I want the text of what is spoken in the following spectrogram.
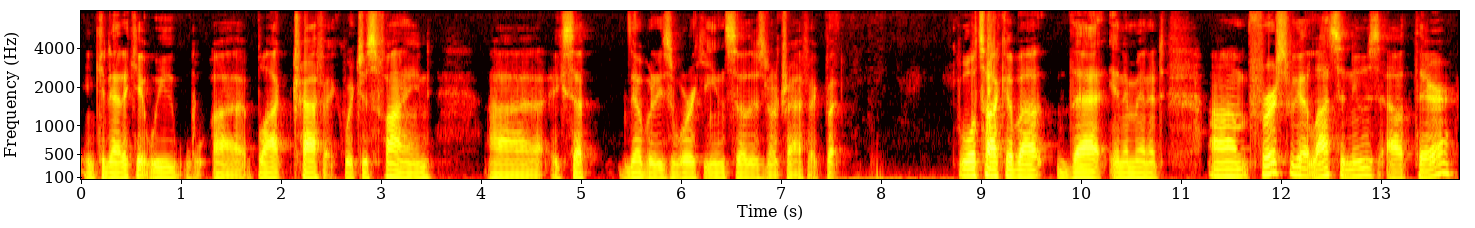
in Connecticut, we uh, block traffic, which is fine, uh, except nobody's working, so there's no traffic. But we'll talk about that in a minute. Um, first, we got lots of news out there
